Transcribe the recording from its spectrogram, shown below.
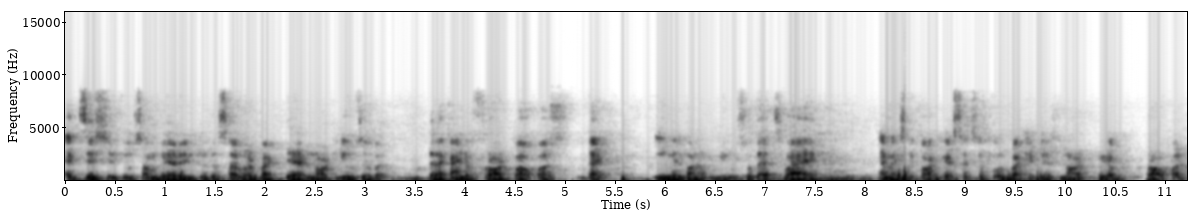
exist into somewhere into the server but they are not usable. They're kind of fraud purpose that email gonna be used. So that's why mx record gets successful but it is not proper.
